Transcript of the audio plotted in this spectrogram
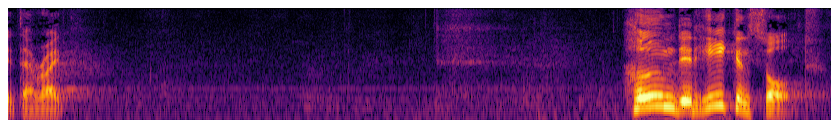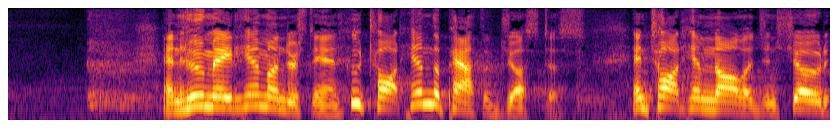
Get that right. Whom did he consult? And who made him understand? Who taught him the path of justice? and taught him knowledge and showed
